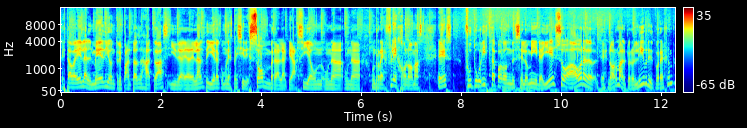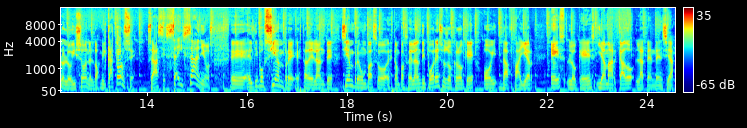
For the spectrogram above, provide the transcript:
estaba él al medio entre pantallas atrás y de adelante y era como una especie de sombra la que hacía un, un reflejo nomás. Es futurista por donde se lo mira. Y eso ahora es normal, pero el Hybrid, por ejemplo, lo hizo en el 2014. O sea, hace seis años. Eh, el tipo siempre está adelante, siempre un paso, está un paso adelante. Y por eso yo creo que hoy Da Fire es lo que es y ha marcado la tendencia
